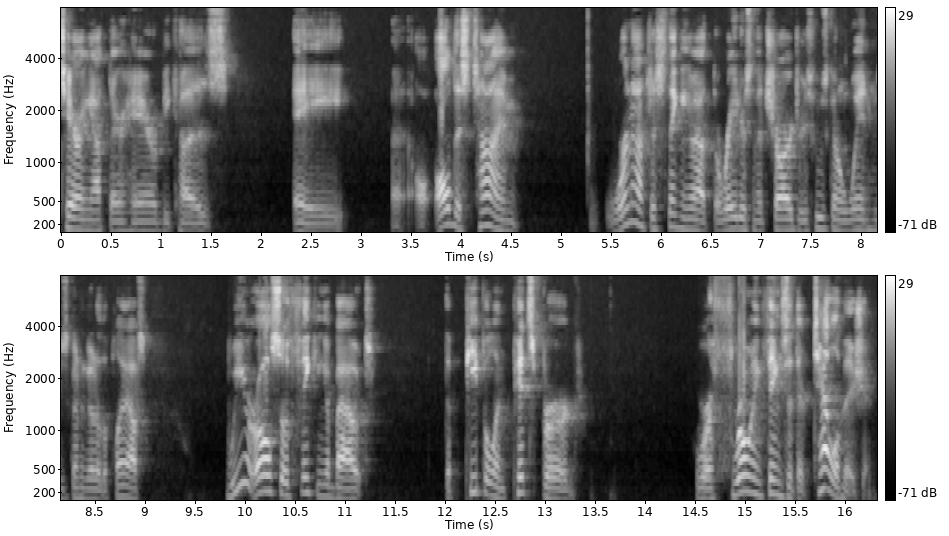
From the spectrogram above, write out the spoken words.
tearing out their hair because a uh, all this time we're not just thinking about the Raiders and the Chargers, who's going to win, who's going to go to the playoffs. We are also thinking about the people in Pittsburgh who are throwing things at their television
